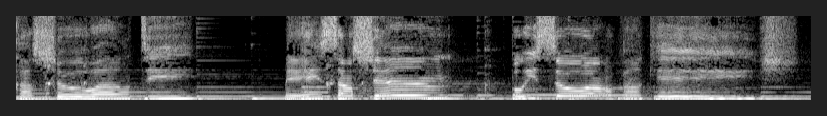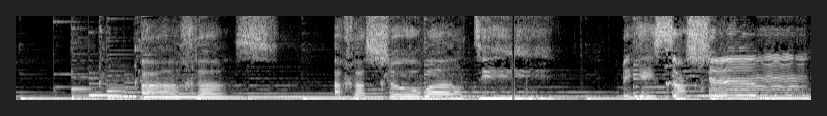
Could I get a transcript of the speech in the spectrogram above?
gaat zo al diep, mee zal schen, ooit zo al van kees. Achas, achas zo al diep, mee zal schen,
